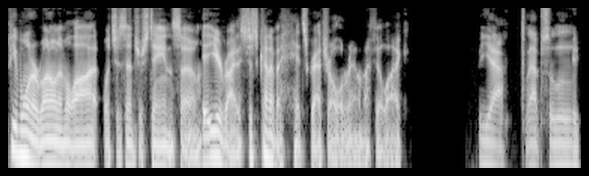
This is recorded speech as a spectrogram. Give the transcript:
people want to run on him a lot, which is interesting. So you're right. It's just kind of a head scratcher all around, I feel like. Yeah, absolutely.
